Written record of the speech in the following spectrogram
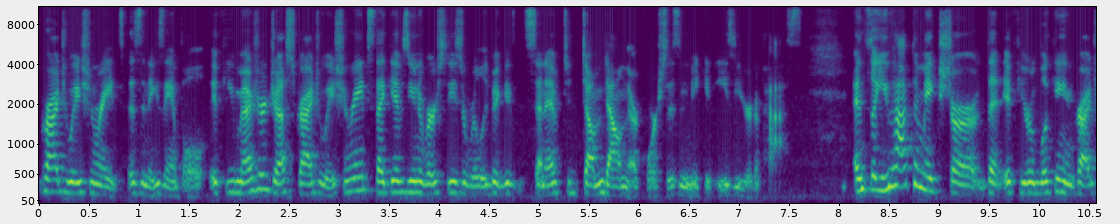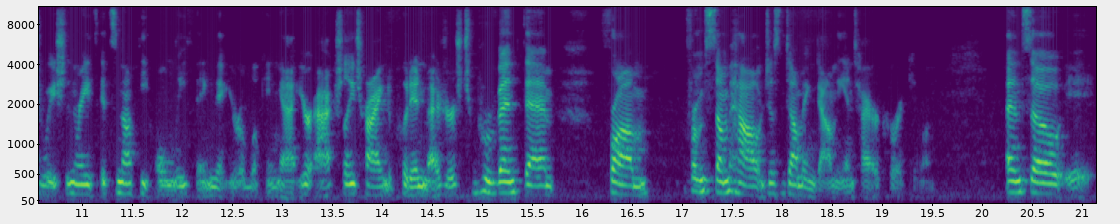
graduation rates as an example. If you measure just graduation rates, that gives universities a really big incentive to dumb down their courses and make it easier to pass. And so you have to make sure that if you're looking at graduation rates, it's not the only thing that you're looking at. You're actually trying to put in measures to prevent them from from somehow just dumbing down the entire curriculum. And so it,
